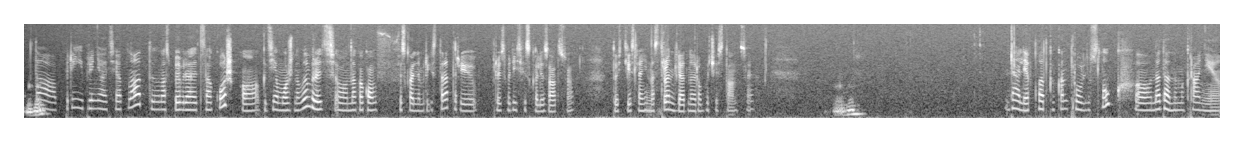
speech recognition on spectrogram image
Да, угу. при принятии оплаты у нас появляется окошко, где можно выбрать, э, на каком фискальном регистраторе производить фискализацию. То есть, если они настроены для одной рабочей станции. Угу. Далее вкладка «Контроль услуг». Э, на данном экране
